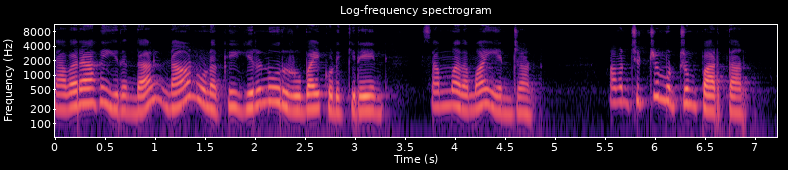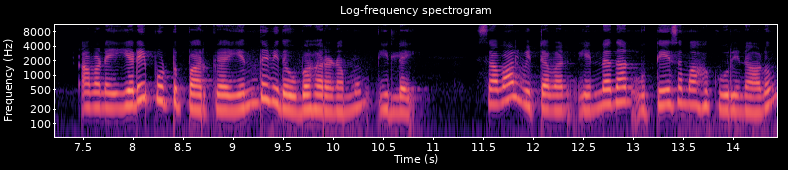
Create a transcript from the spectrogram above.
தவறாக இருந்தால் நான் உனக்கு இருநூறு ரூபாய் கொடுக்கிறேன் சம்மதமாய் என்றான். அவன் சுற்றுமுற்றும் பார்த்தான். அவனை எடை போட்டு பார்க்க எந்தவித உபகரணமும் இல்லை. சவால் விட்டவன் என்னதான் உத்தேசமாக கூறினாலும்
